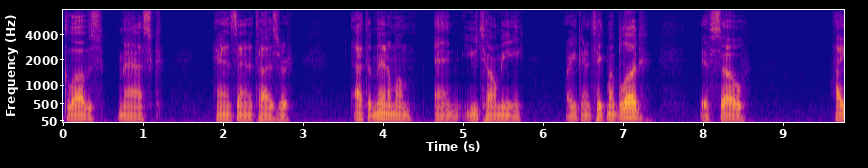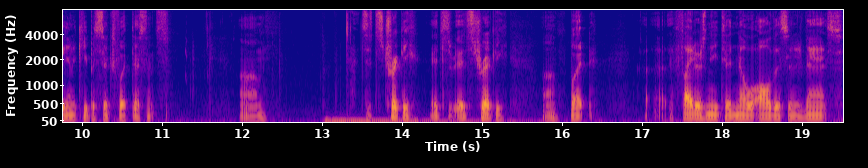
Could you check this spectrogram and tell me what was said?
gloves, mask, hand sanitizer at the minimum, and you tell me, are you going to take my blood? If so, how are you going to keep a six foot distance? Um, it's, it's tricky. It's it's tricky, uh, but uh, fighters need to know all this in advance.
